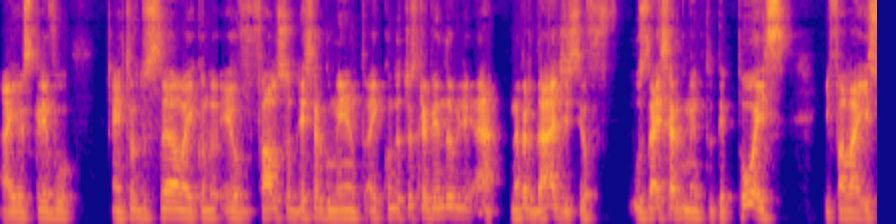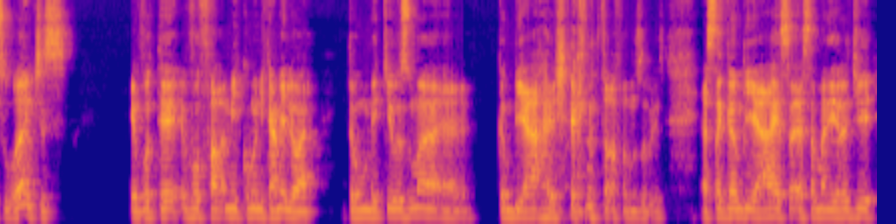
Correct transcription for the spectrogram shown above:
aí eu escrevo a introdução, aí quando eu falo sobre esse argumento, aí quando eu estou escrevendo, eu me ah, na verdade, se eu usar esse argumento depois e falar isso antes, eu vou ter, eu vou falar, me comunicar melhor. Então, meio que uso uma, é, gambiarra, já que não estava falando sobre isso, essa gambiarra, essa, essa maneira de,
